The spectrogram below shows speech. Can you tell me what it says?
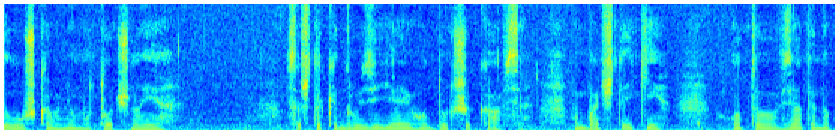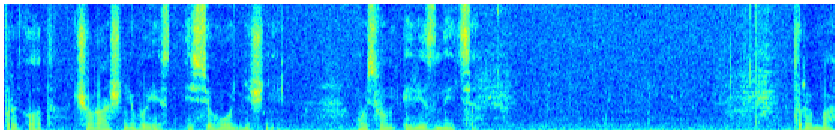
Кілушка в ньому точно є. Все ж таки, друзі, я його дочекався. Бачите, які от взяти, наприклад, вчорашній виїзд і сьогоднішній. Ось вам і різниця. Треба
